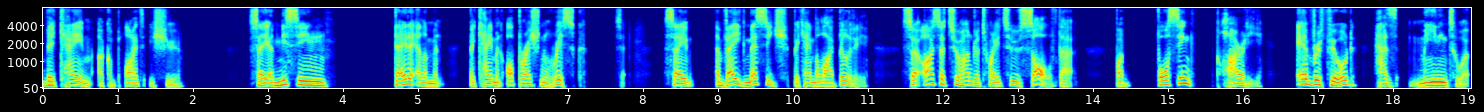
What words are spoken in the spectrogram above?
became a compliance issue. Say a missing data element became an operational risk. Say a vague message became a liability. So ISO 222 solved that by forcing clarity. Every field has meaning to it.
